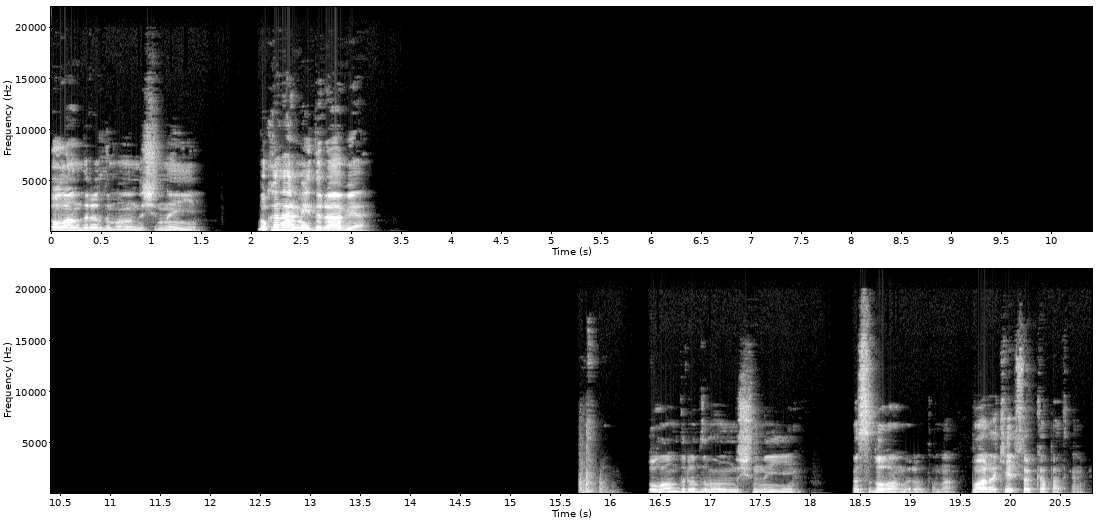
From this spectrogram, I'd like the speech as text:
Dolandırıldım. Onun dışında iyiyim. Bu kadar mıydır abi? Dolandırıldım onun dışında iyiyim. Nasıl dolandırıldım lan? Bu arada caps kapat kanka.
